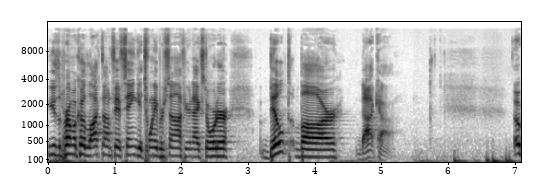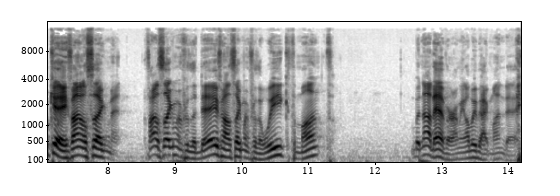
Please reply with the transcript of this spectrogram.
Use the promo code LOCKEDON15, get 20% off your next order. BuiltBar.com. Okay, final segment. Final segment for the day, final segment for the week, the month. But not ever. I mean, I'll be back Monday.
